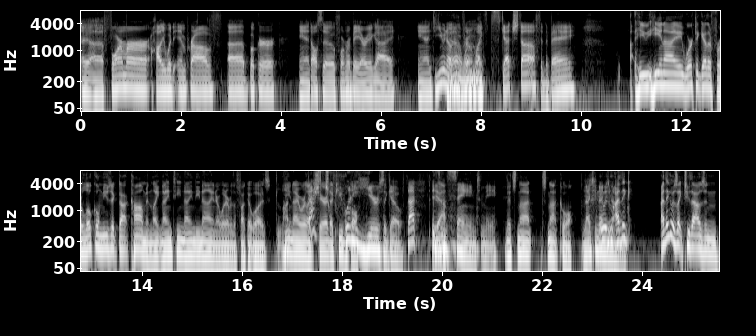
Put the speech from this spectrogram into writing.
a, a former Hollywood improv uh, booker and also former Bay Area guy. And you know Yeah, him from like sketch stuff in the Bay. He he and I worked together for localmusic.com in like 1999 or whatever the fuck it was. He and I were like That's shared a 20 cubicle. years ago. That is Yeah. insane to me. It's not it's not cool. It 1999. was I think I think it was like 2000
